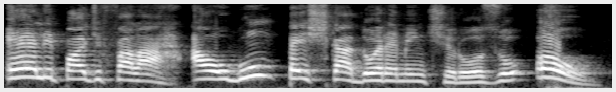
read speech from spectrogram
Ele pode falar algum pescador é mentiroso ou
